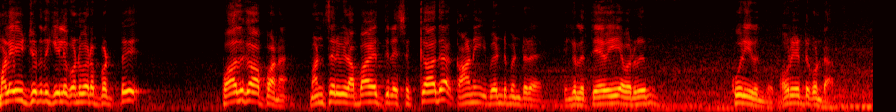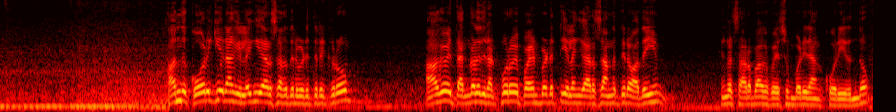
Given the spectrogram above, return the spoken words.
மலையுச்சிருந்து கீழே கொண்டு வரப்பட்டு பாதுகாப்பான மண் சரிவில் அபாயத்தில் சிக்காத காணி வேண்டும் என்ற எங்களது தேவையை அவர் கூறியிருந்தோம். அவர் ஏற்றுக்கொண்டார். அந்த கோரிக்கையை நாங்கள் இலங்கை அரசாங்கத்தில் விடுத்திருக்கிறோம். ஆகவே தங்களது நட்புறவை பயன்படுத்தி இலங்கை அரசாங்கத்திடம் அதையும் எங்கள் சார்பாக பேசும்படி நாங்கள் கோரியிருந்தோம்.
